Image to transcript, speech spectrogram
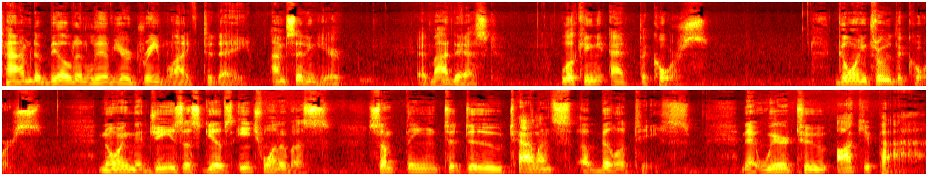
Time to Build and Live Your Dream Life Today. I'm sitting here at my desk looking at the course, going through the course, knowing that Jesus gives each one of us something to do, talents, abilities, that we're to occupy,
